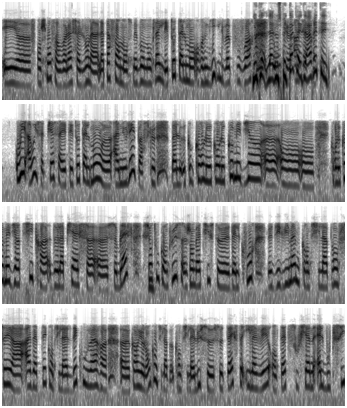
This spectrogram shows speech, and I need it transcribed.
et euh, franchement, enfin voilà, saluons la, la, performance. Mais bon, donc là, il est totalement remis, il va pouvoir. Donc, le spectacle a été arrêté. Oui, ah oui, cette pièce a été totalement euh, annulée parce que bah, quand le comédien euh, quand le comédien titre de la pièce euh, se blesse, surtout qu'en plus Jean-Baptiste Delcourt le dit lui-même quand il a pensé à adapter, quand il a découvert Coriolan, quand il a lu ce, ce texte, il avait en tête Soufiane El Boupsi.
